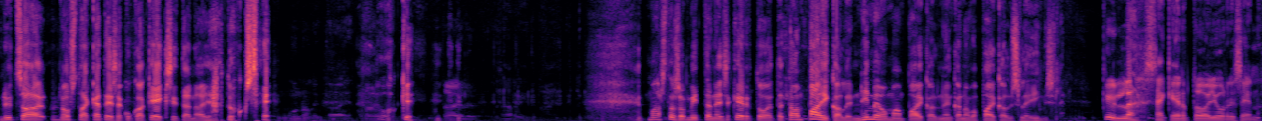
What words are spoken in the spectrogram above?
Nyt saa nostaa käteensä, kuka keksi tämän ajatuksen. Mun oli toi. toi Okei. Okay mastonsa mittainen se kertoo, että tämä on paikallinen, nimenomaan paikallinen kanava paikallisille ihmisille. Kyllä, se kertoo juuri sen.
